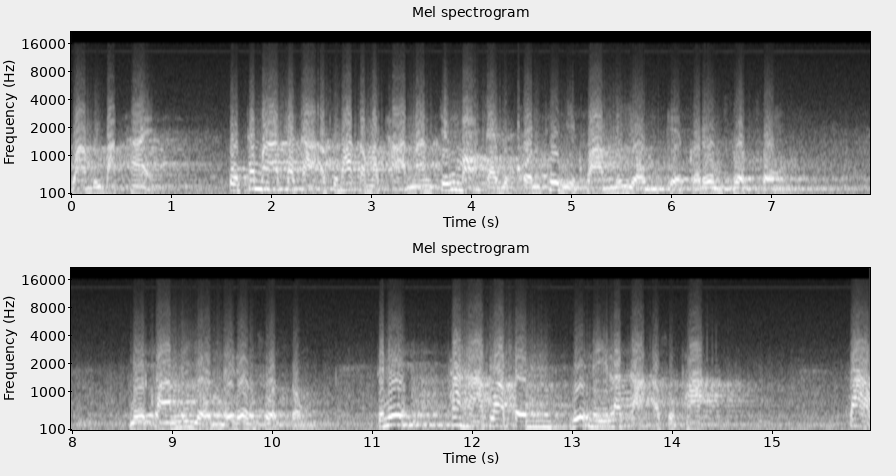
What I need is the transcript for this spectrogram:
ความวิบัติให้อุทมาตกะอสุภกรรมฐานนั้น จึงเหมาะแก่บุคคลที่มีความนิยมเกี่ยวกับเรื่องสวดทรง มีความนิยมในเรื่องสวดทรง ทีนี้ถ้าหากว่าเป็นวินีละกะอสุภะทราบ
